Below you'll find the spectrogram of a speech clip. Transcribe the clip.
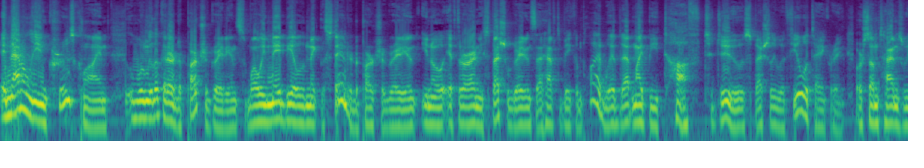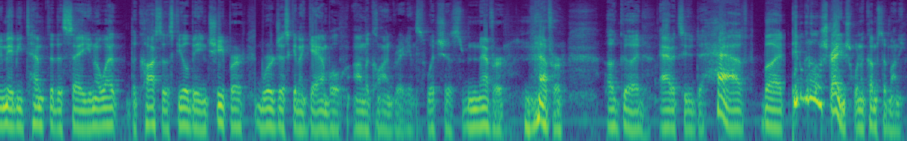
And not only in cruise climb, when we look at our departure gradients, while we may be able to make the standard departure gradient, you know, if there are any special gradients that have to be complied with, that might be tough to do, especially with fuel tankering. Or sometimes we may be tempted to say, you know what, the cost of this fuel being cheaper, we're just going to gamble on the climb gradients, which is never, never a good attitude to have, but people get a little strange when it comes to money.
